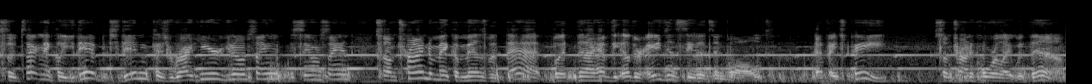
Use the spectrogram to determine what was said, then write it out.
So technically, you did, but you didn't because you're right here. You know what I'm saying? You see what I'm saying? So I'm trying to make amends with that, but then I have the other agency that's involved, FHP. So I'm trying to correlate with them.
